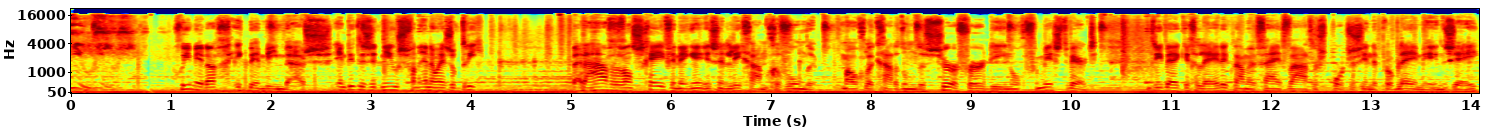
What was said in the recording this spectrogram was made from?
Nieuws. Goedemiddag, ik ben Bien Buis en dit is het nieuws van NOS op 3. Bij de haven van Scheveningen is een lichaam gevonden. Mogelijk gaat het om de surfer die nog vermist werd. Drie weken geleden kwamen vijf watersporters in de problemen in zee.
